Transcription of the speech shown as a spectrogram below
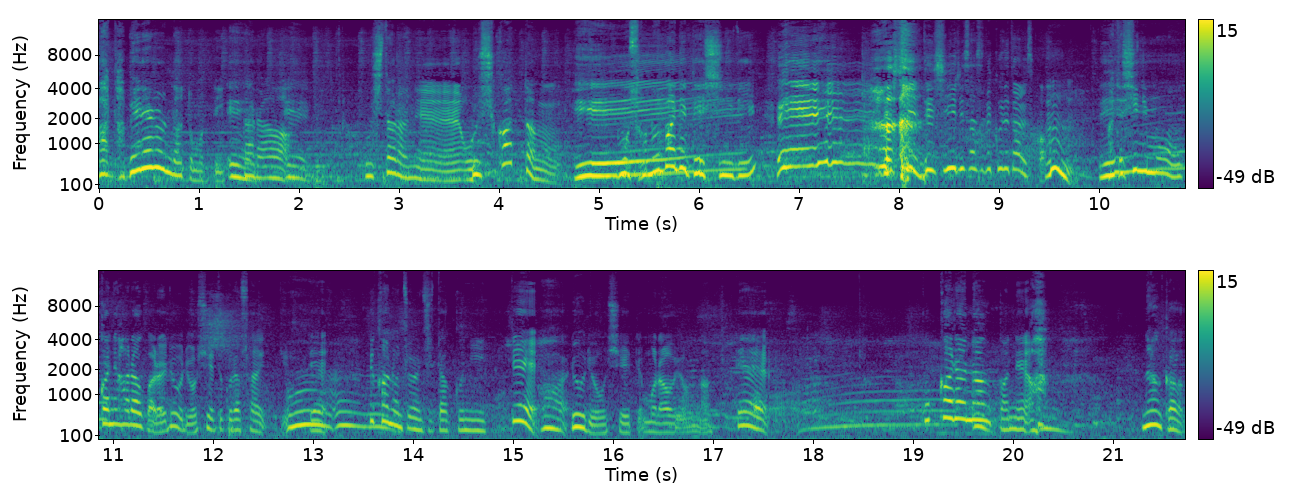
あ食べれるんだと思って行ったら、えそしたらね美味しかったの、え。もうその場で弟子入り、ええ。弟子弟子入りさせてくれたんですか、うん。えー私にもうお金払うから料理教えてくださいって言って、うんうんうんで彼女の自宅に行って、はい。料理を教えてもらうようになってここからなんかね、あなんか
